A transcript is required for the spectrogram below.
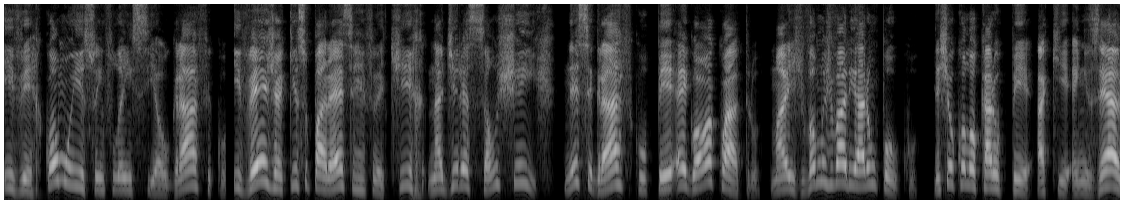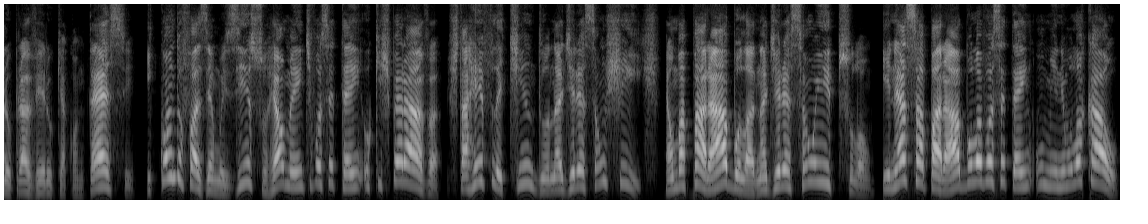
e ver como isso influencia o gráfico. E veja que isso parece refletir na direção x. Nesse gráfico, o p é igual a 4, mas vamos variar um pouco. Deixa eu colocar o p aqui em zero para ver o que acontece. E quando fazemos isso, realmente você tem o que esperava. Está refletindo na direção x. É uma parábola na direção y. E nessa parábola, você tem um mínimo local.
